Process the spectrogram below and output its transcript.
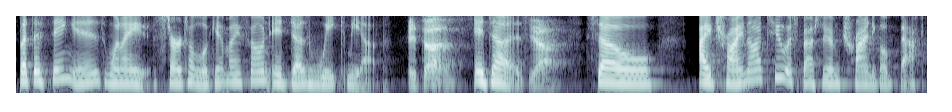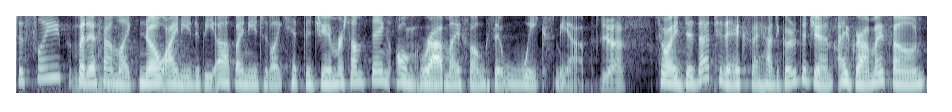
But the thing is, when I start to look at my phone, it does wake me up. it does. It does. yeah. So I try not to, especially if I'm trying to go back to sleep. But if I'm Mm-hmm. like, no, I need to be up, I need to like hit the gym or something, I'll Mm-hmm. grab my phone because it wakes me up. Yes. So I did that today because I had to go to the gym. I grabbed my phone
